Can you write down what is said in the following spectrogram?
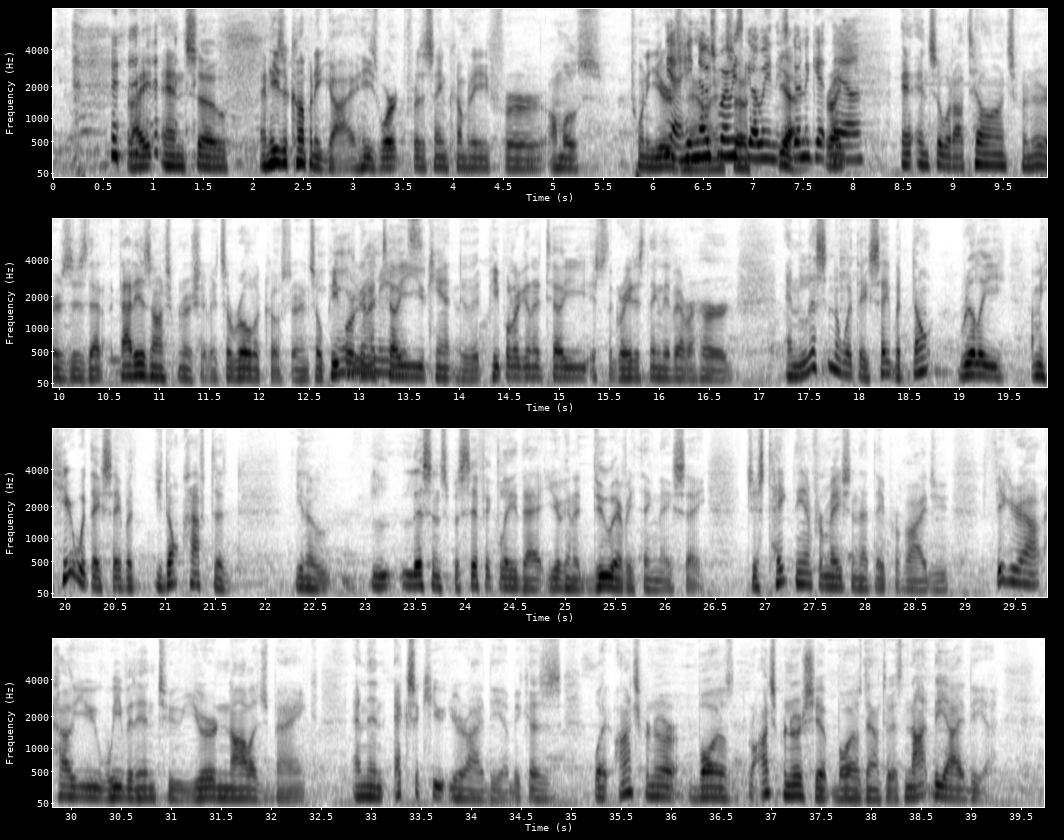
right? And so, and he's a company guy, and he's worked for the same company for almost 20 years. Yeah, he now. knows And where he's going, he's yeah, gonna get right? there. And, and so, what I'll tell entrepreneurs is that that is entrepreneurship. It's a roller coaster, and so people It are going really to tell is. you you can't do it. People are going to tell you it's the greatest thing they've ever heard, and listen to what they say, but don't really. I mean, hear what they say, but you don't have to you know, l- listen specifically that you're going to do everything they say. Just take the information that they provide you, figure out how you weave it into your knowledge bank, and then execute your idea. Because what entrepreneur boils, entrepreneurship boils down to is not the idea,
